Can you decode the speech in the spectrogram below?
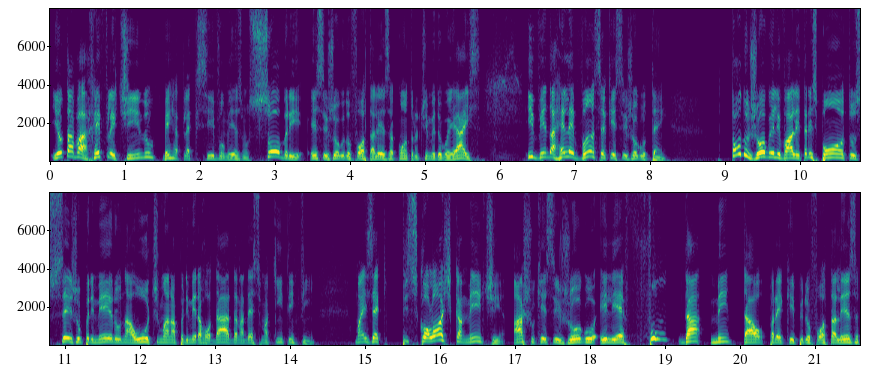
E eu tava refletindo, bem reflexivo mesmo, sobre esse jogo do Fortaleza contra o time do Goiás e vendo a relevância que esse jogo tem. Todo jogo ele vale três pontos, seja o primeiro, na última, na primeira rodada, na décima quinta, enfim. Mas é que psicologicamente acho que esse jogo ele é fundamental para a equipe do Fortaleza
